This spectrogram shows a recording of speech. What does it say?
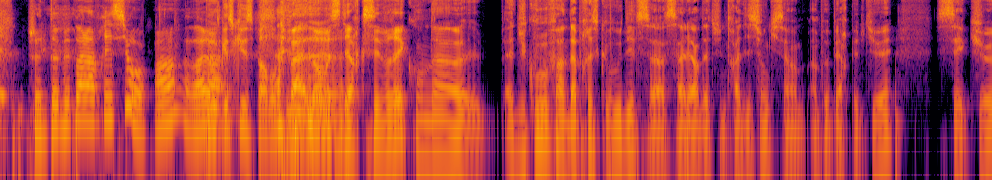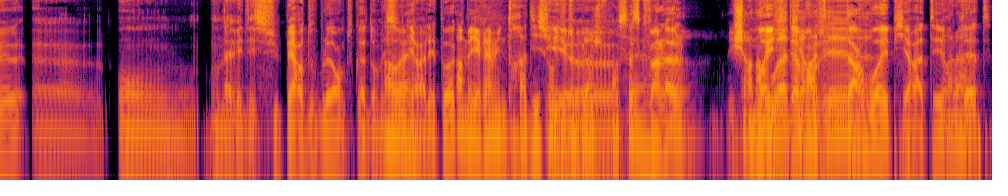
Je ne te mets pas la pression, hein Voilà. Donc, excuse, pardon. Bah non, mais c'est-à-dire que c'est vrai qu'on a, du coup, enfin d'après ce que vous dites, ça, ça a l'air d'être une tradition qui s'est un, un peu perpétuée. C'est que euh, on, on avait des super doubleurs, en tout cas dans mes Ah ouais. souvenirs à l'époque. Ah mais il y a quand même une tradition Et, du doublage euh, français. parce que, hein. là, Moi, évidemment, j'ai Darbois et Piraté voilà. en tête.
